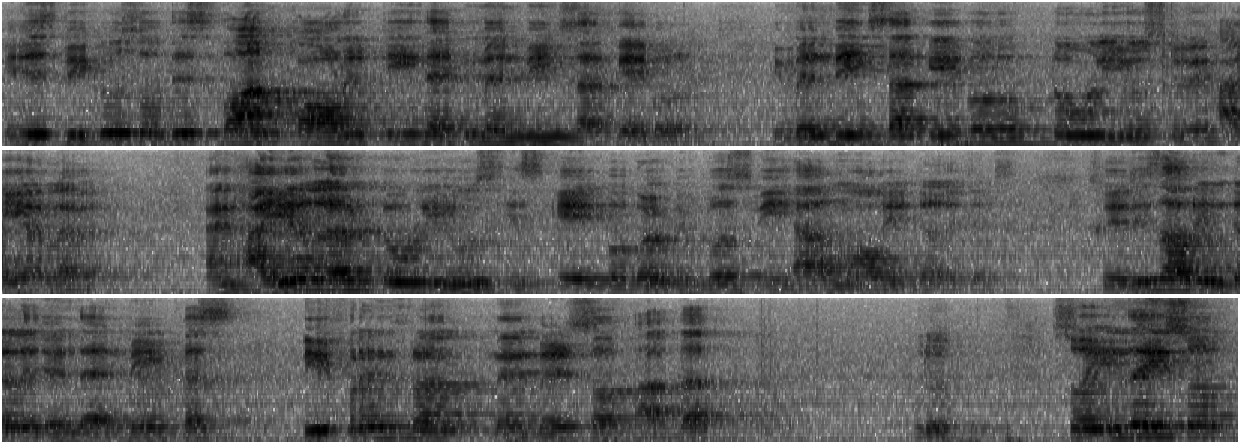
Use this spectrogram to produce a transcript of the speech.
It is because of this one quality that human beings are capable. Human beings are capable of tool use to a higher level, and higher level tool use is capable because we have more intelligence. So it is our intelligence that makes us different from members of other group. So in the case of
